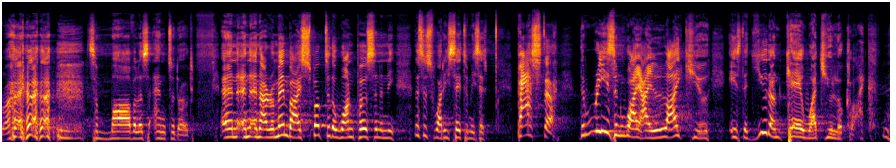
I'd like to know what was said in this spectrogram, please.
right? it's a marvelous antidote. And, and, and I remember I spoke to the one person, and he, this is what he said to me. He says, Pastor, the reason why I like you is that you don't care what you look like.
